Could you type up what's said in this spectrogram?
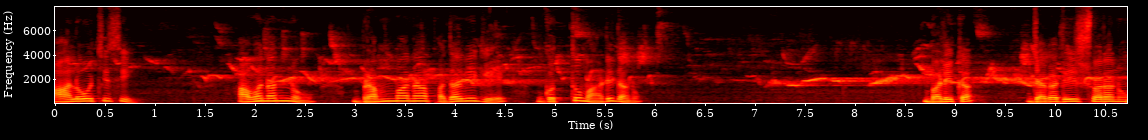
ಆಲೋಚಿಸಿ ಅವನನ್ನು ಬ್ರಹ್ಮನ ಪದವಿಗೆ ಗೊತ್ತು ಮಾಡಿದನು. ಬಳಿಕ ಜಗದೀಶ್ವರನು,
